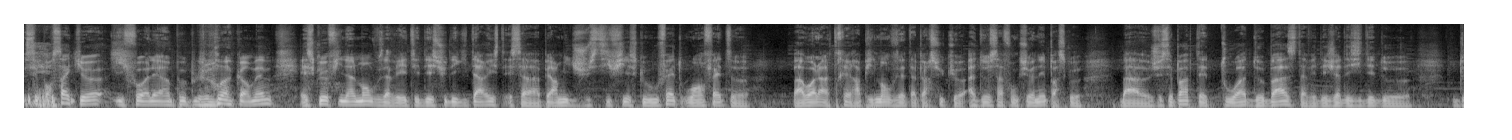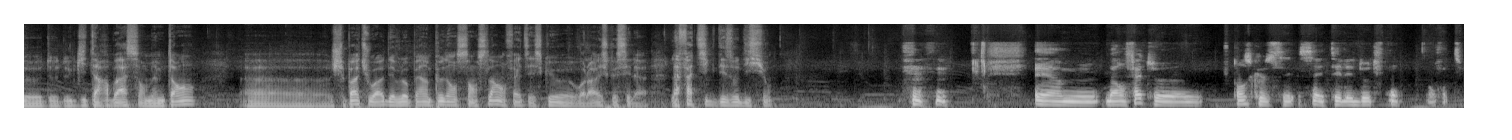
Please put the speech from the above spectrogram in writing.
c'est pour ça que il faut aller un peu plus loin quand même. Est-ce que finalement vous avez été déçu des guitaristes et ça a permis de justifier ce que vous faites? Ou en fait euh, bah voilà, très rapidement vous êtes aperçu qu'à deux ça fonctionnait parce que, bah, je sais pas, peut-être toi de base, tu avais déjà des idées de, de, guitare basse en même temps. Euh, je sais pas, tu vois, développer un peu dans ce sens-là en fait. Est-ce que voilà, est-ce que c'est la, fatigue des auditions? Et euh, bah en fait, euh, je pense que ça a été les deux de front en fait.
